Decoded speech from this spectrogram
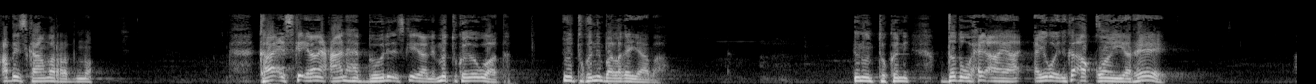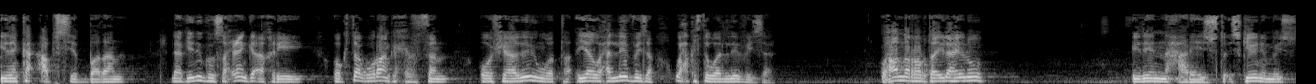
caddays kaama rabno. Kaa iska ilaalin caanaha boolida iska ilaalin ma tukado ugu hadda. Inuu tukanin baa laga yaabaa. Inuu tukanin dad waxay ahaa ayagoo idinka aqoon yaree. Idinka cabsi badan. Laakiin idinkuu saxiinka akhriyey oo kitaabka qur'aanka xifsan oo shahaadooyin wata ayaa waxaad leefaysaan wax kasta waad leefaysaan waxaadna rabtaa ilaah inuu idin naxariisto iskeeni mayso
